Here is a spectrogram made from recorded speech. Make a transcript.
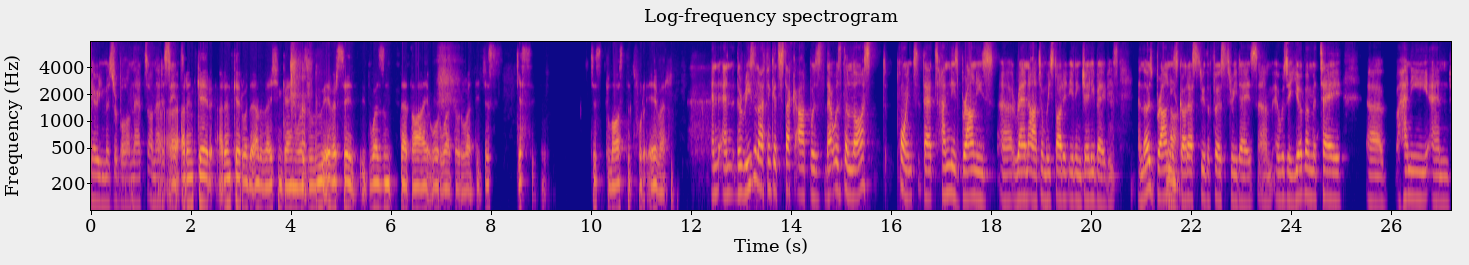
very miserable on that on that uh, ascent. I, I don't care. I don't care what the elevation gain was, or whoever said it wasn't that high, or what, or what. It just, yes, it just lasted forever. And and the reason I think it stuck out was that was the last point that Hanley's brownies uh, ran out and we started eating jelly babies. And those brownies got us through the first three days. Um, it was a yerba mate, uh, honey, and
